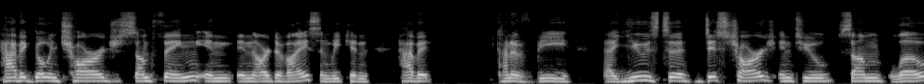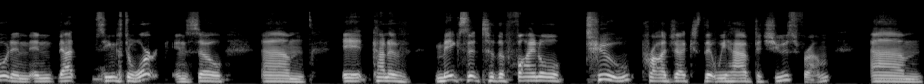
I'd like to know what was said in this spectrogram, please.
have it go and charge something in in our device and we can have it kind of be uh, used to discharge into some load and and that seems to work. And so um, it kind of makes it to the final two projects that we have to choose from. Um,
